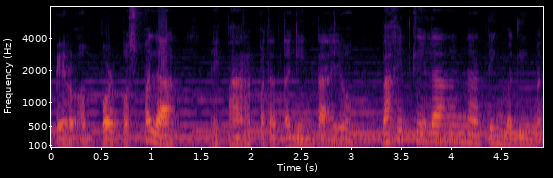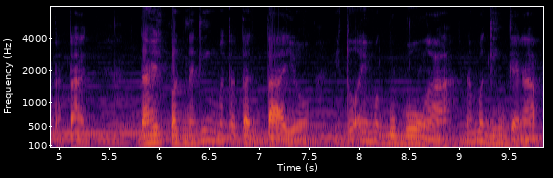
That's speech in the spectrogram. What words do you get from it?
Pero ang purpose pala ay para patatagin tayo. Bakit kailangan nating maging matatag? Dahil pag naging matatag tayo, ito ay magbubunga na maging ganap.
